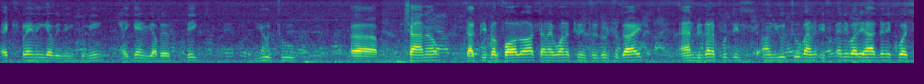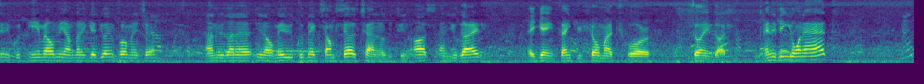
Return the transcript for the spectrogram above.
explaining everything to me. Again, we have a big YouTube uh, channel that people follow us, and I wanted to introduce you guys. And we're gonna put this on YouTube. And if anybody has any question, you could email me. I'm gonna get your information, and we're gonna, you know, maybe we could make some sales channel between us and you guys. Again, thank you so much for showing us. Anything you want to add? no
